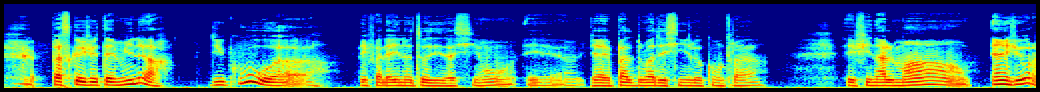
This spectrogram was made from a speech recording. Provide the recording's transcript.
parce que j'étais mineur. Du coup, euh, il fallait une autorisation et euh, j'avais pas le droit de signer le contrat. Et finalement, un jour,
